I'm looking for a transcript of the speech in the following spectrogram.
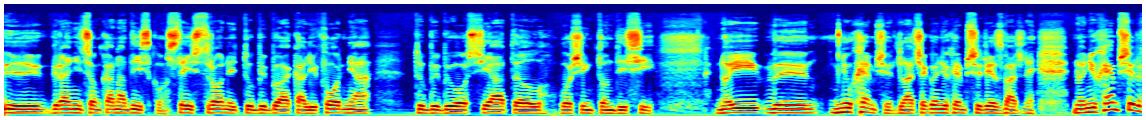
y, granicą kanadyjską. Z tej strony tu by była Kalifornia, tu by było Seattle, Washington DC. No i New Hampshire. Dlaczego New Hampshire jest ważny? No New Hampshire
